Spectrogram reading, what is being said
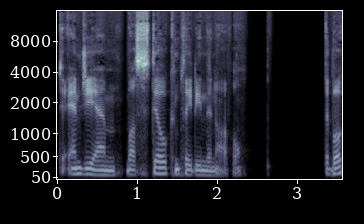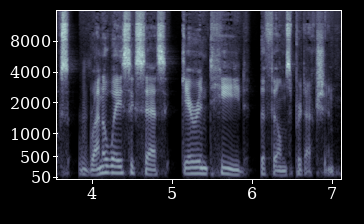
to MGM while still completing the novel. The book's runaway success guaranteed the film's production.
